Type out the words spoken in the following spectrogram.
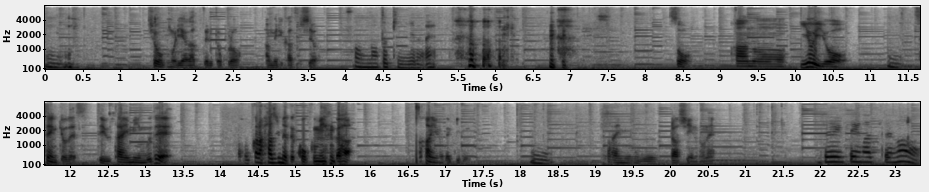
うん。超盛り上がってるところ、アメリカとしては。そんな時にだね。そう。あの、いよいようん。選挙ですっていうタイミングで、ここから初めて国民が 関与できるうん。タイミングらしいのね。11月の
